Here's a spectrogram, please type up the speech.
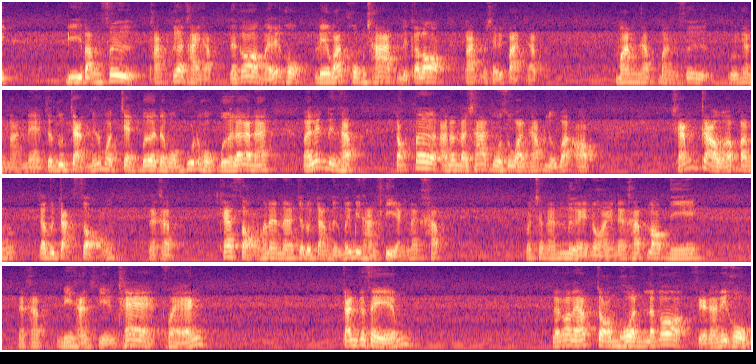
บีบางซื่อพักเพื่อไทยครับ แล้วก็หมายเลขหกเรวัตคงชาติหรือกระลอกพักประชาธิปัตย์ครับ มันครับบางซื่อลุ้นกันมันแน่จตุจักรมีทั้งหมดเจ็ดเบอร์แต่ผมพูดหกเบอร์แล้วกันนะหมายเลขหนึ่งครับดรอนันตชาติบัวสุวรรณครับหรือว่าออฟแชมป์เก่าครับบางจตุจักรสองนะครับแค่สองเท่านั้นนะจตุจักรหนึ่งไม่มีฐานเสียงนะครับ เพราะฉะนั้นเหนื่อยหน่อยนะครับ รอบนี้นะครับ มีฐานเสียงแค่แขวง จันเกษม แล้วก็อะไรครับจอมพลแล้วก็เสนานิคม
